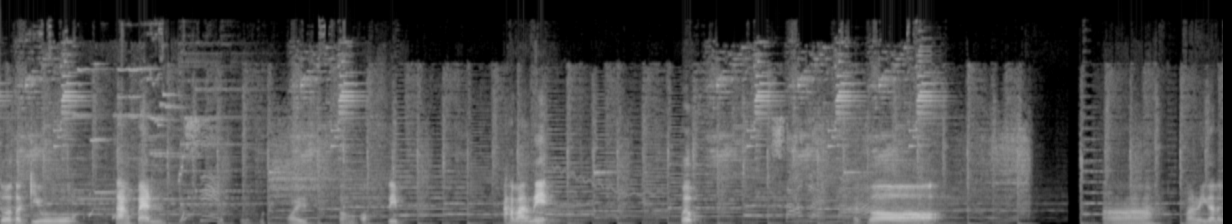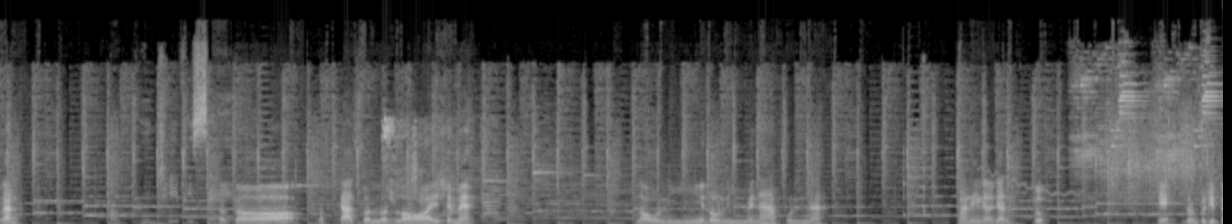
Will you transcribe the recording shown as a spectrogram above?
ตัวสกิลสร้างแปนโอ้โหทอยสิบสองออกสิบอะมาตรงนี้ปุ๊บแล้วก็อ่ามาตรงนี้ก่อนแล้วกัน แล้วก็รับการ์ดส่วนลดร้อยใช่ไหม เราหนีเราหนีไม่น่าพ้นนะ มานี้กันแล้วกันปุ๊บโอเคโดนพื้นที่ไฟ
